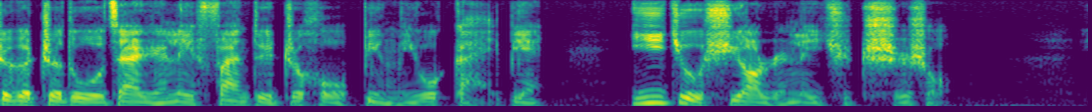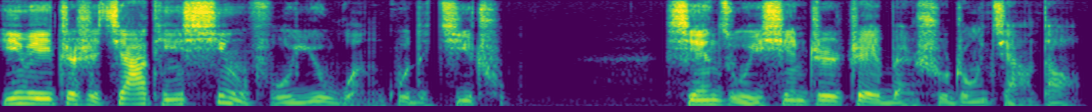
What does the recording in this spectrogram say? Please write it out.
这个制度在人类犯罪之后并没有改变，依旧需要人类去持守，因为这是家庭幸福与稳固的基础。《先祖与先知》这本书中讲到，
